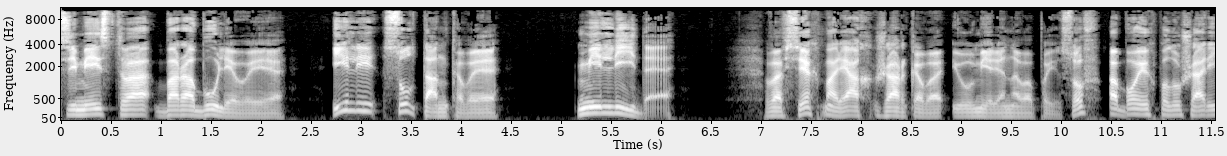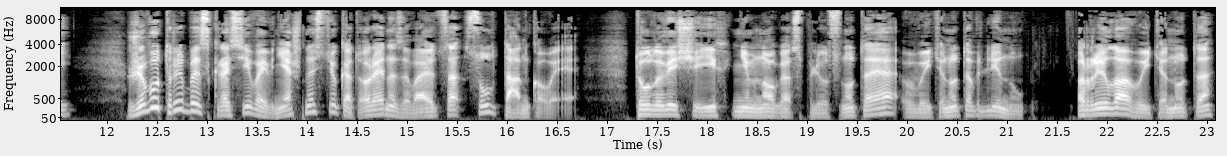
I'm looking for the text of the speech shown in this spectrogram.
Семейство барабулевые или султанковые, милиде. Во всех морях жаркого и умеренного поясов обоих полушарий живут рыбы с красивой внешностью, которые называются султанковые. Туловище их немного сплюснутое, вытянуто в длину. Рыло вытянуто,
